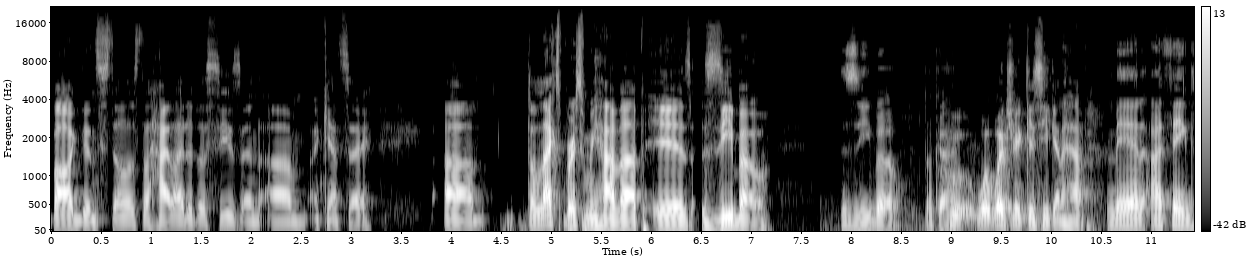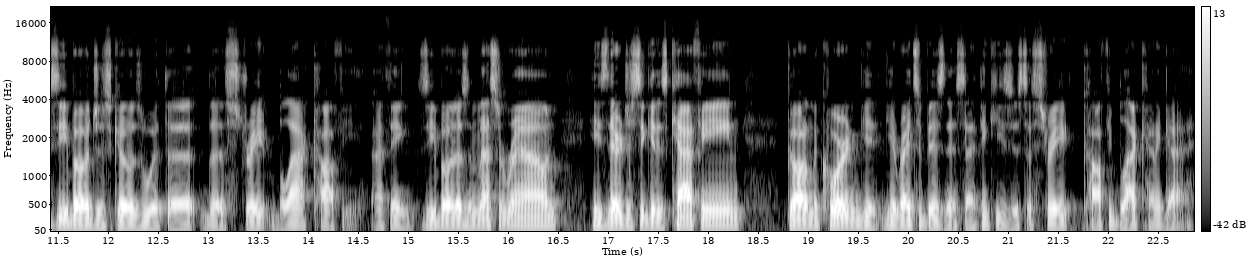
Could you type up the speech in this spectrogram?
Bogdan still is the highlight of the season. Um, I can't say. Um, the next person we have up is Z-Bo. Z-Bo. Okay. Who, what, what drink is he gonna have? Man, I think Z-Bo just goes with the the straight black coffee. I think Z-Bo doesn't mess around. He's there just to get his caffeine, go out on the court and get get right to business. I think he's just a straight coffee black kind of guy.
